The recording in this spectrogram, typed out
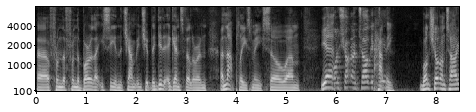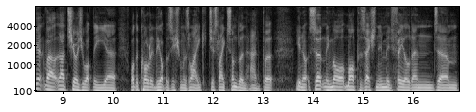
Uh, from the from the Boro that you see in the Championship, they did it against Villa, and, and that pleased me. So um, yeah, One shot on target. Happy. One shot on target. Well, that shows you what the uh, what the quality of the opposition was like, just like Sunderland had. But you know, certainly more more possession in midfield and um,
